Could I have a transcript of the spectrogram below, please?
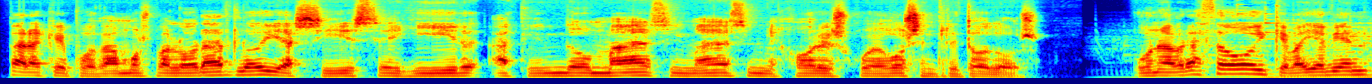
para que podamos valorarlo y así seguir haciendo más y más y mejores juegos entre todos. Un abrazo y que vaya bien.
